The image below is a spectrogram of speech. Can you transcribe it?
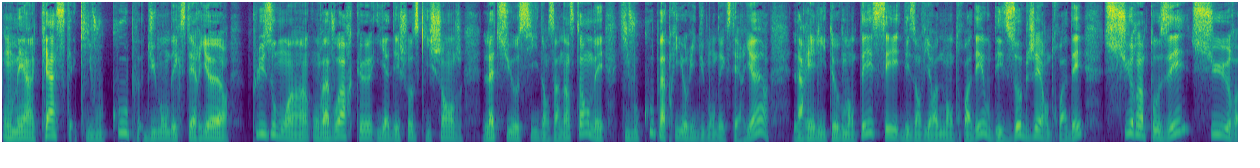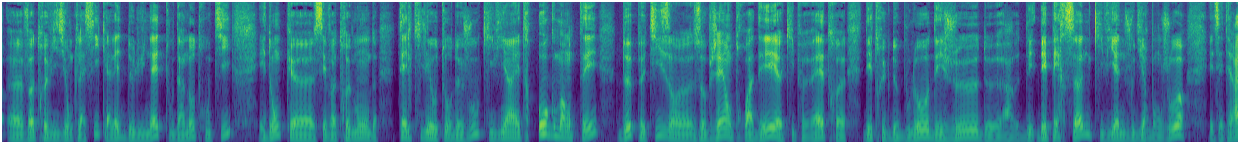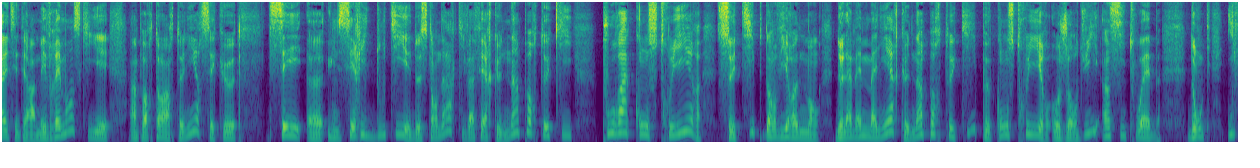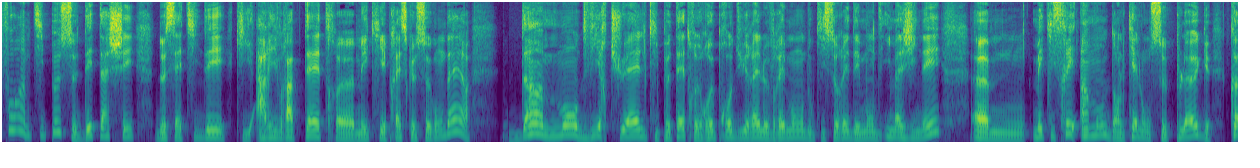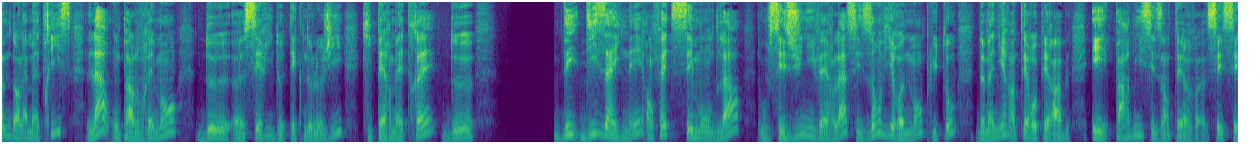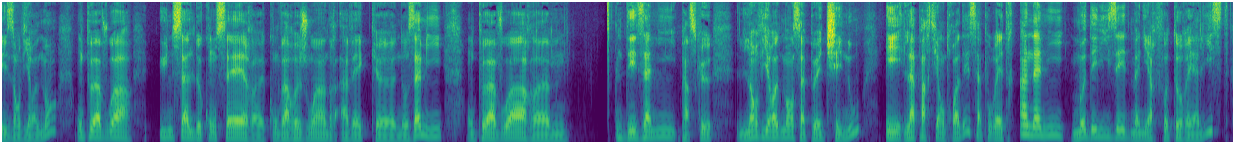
on met un casque qui vous coupe du monde extérieur plus ou moins. Hein. On va voir qu'il y a des choses qui changent là-dessus aussi dans un instant, mais qui vous coupent a priori du monde extérieur. La réalité augmentée, c'est des environnements 3D ou des objets en 3D surimposés sur euh, votre vision classique à l'aide de lunettes ou d'un autre outil. Et donc, euh, c'est votre monde tel qu'il est autour de vous qui vient être augmenté de petits euh, objets en 3D qui peuvent être des trucs de boulot, des jeux, des, des personnes qui viennent vous dire bonjour, etc., etc. Mais vraiment, ce qui est important à c'est que c'est euh, une série d'outils et de standards qui va faire que n'importe qui pourra construire ce type d'environnement, de la même manière que n'importe qui peut construire aujourd'hui un site web. Donc il faut un petit peu se détacher de cette idée qui arrivera peut-être, euh, mais qui est presque secondaire, d'un monde virtuel qui peut-être reproduirait le vrai monde ou qui serait des mondes imaginés, euh, mais qui serait un monde dans lequel on se plug comme dans la matrice. Là, on parle vraiment de euh, séries de technologies qui permettraient de designer en fait ces mondes-là ou ces univers-là, ces environnements plutôt de manière interopérable. Et parmi ces, ces, environnements, on peut avoir une salle de concert euh, qu'on va rejoindre avec euh, nos amis, on peut avoir euh, des amis, parce que l'environnement, ça peut être chez nous, et la partie en 3D, ça pourrait être un ami modélisé de manière photoréaliste,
